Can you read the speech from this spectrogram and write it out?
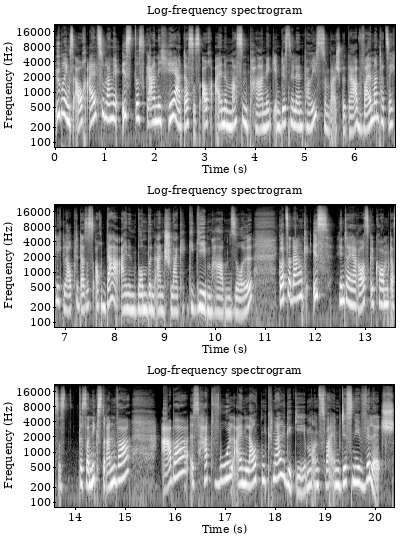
Übrigens auch allzu lange ist das gar nicht her, dass es auch eine Massenpanik im Disneyland Paris zum Beispiel gab, weil man tatsächlich glaubte, dass es auch da einen Bombenanschlag gegeben haben soll. Gott sei Dank ist hinterher rausgekommen, dass, es, dass da nichts dran war. Aber es hat wohl einen lauten Knall gegeben, und zwar im Disney Village.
